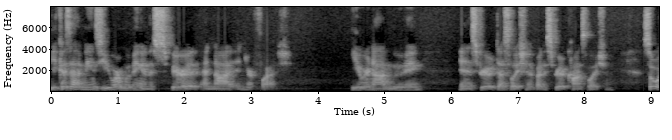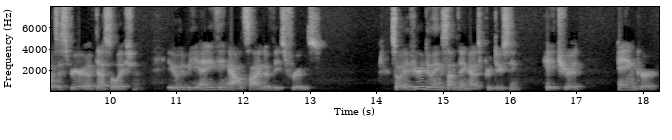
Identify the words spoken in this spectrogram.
because that means you are moving in the Spirit and not in your flesh. You are not moving in a spirit of desolation, but in a spirit of consolation. So, what's a spirit of desolation? It would be anything outside of these fruits. So if you're doing something that is producing hatred, anger,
